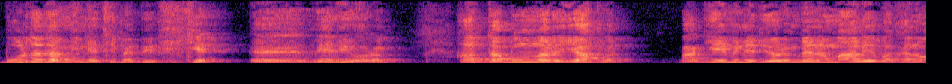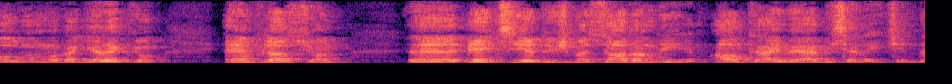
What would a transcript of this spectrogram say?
Burada da milletime bir fikir e, veriyorum. Hatta bunları yapın. Bak yemin ediyorum benim Maliye Bakanı olmama da gerek yok. Enflasyon e, eksiye düşmesi adam değilim. 6 ay veya bir sene içinde.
